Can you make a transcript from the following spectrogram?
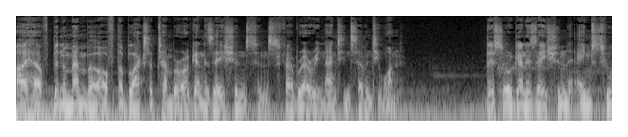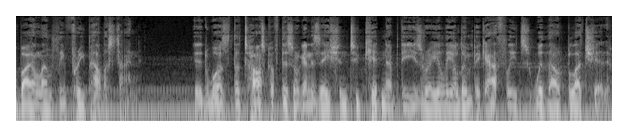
I have been a member of the Black September organization since February 1971. This organization aims to violently free Palestine. It was the task of this organization to kidnap the Israeli Olympic athletes without bloodshed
